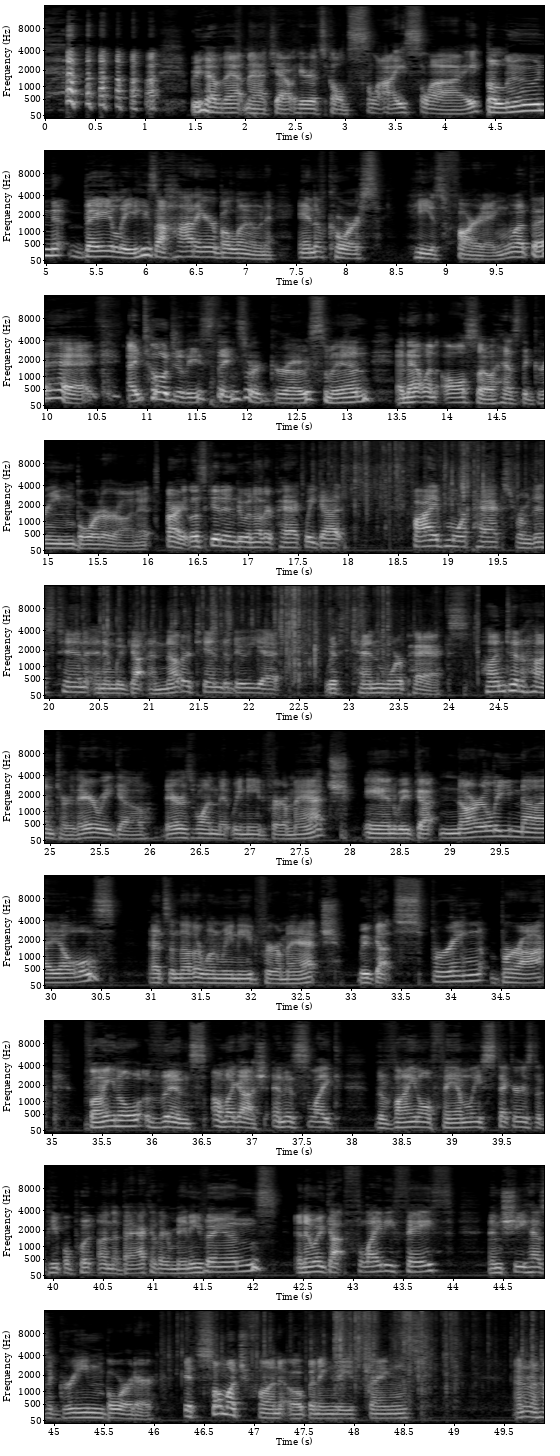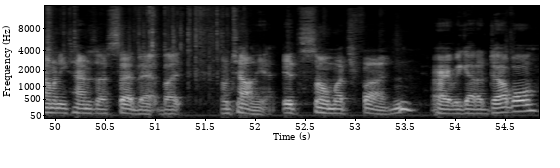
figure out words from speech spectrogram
we have that match out here. It's called Sly Sly. Balloon Bailey. He's a hot air balloon. And of course, he's farting. What the heck? I told you these things were gross, man. And that one also has the green border on it. All right, let's get into another pack. We got five more packs from this tin, and then we've got another tin to do yet with 10 more packs. Hunted Hunter, there we go. There's one that we need for a match. And we've got Gnarly Niles. That's another one we need for a match. We've got Spring Brock. Vinyl Vince. Oh my gosh. And it's like the vinyl family stickers that people put on the back of their minivans. And then we've got Flighty Faith, and she has a green border. It's so much fun opening these things. I don't know how many times I've said that, but I'm telling you, it's so much fun. All right, we got a double,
